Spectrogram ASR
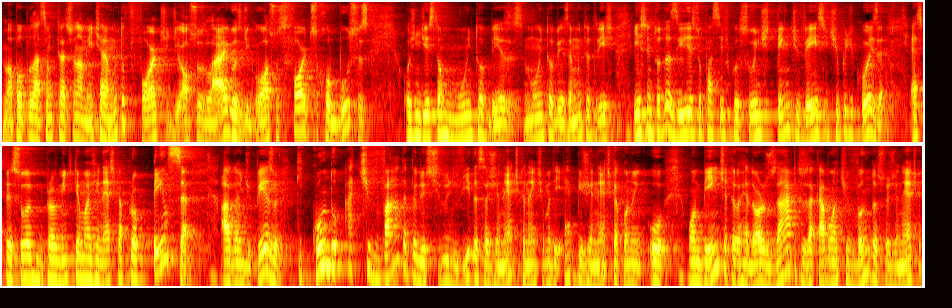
uma população que tradicionalmente era muito forte, de ossos largos, de ossos fortes, robustos, hoje em dia estão muito obesas, muito obesas, é muito triste. Isso em todas as ilhas do Pacífico Sul, a gente tem de ver esse tipo de coisa. As pessoas provavelmente têm uma genética propensa ao ganho de peso, que quando ativada pelo estilo de vida, essa genética, né, a gente chama de epigenética, quando o, o ambiente ao teu redor, os hábitos acabam ativando a sua genética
